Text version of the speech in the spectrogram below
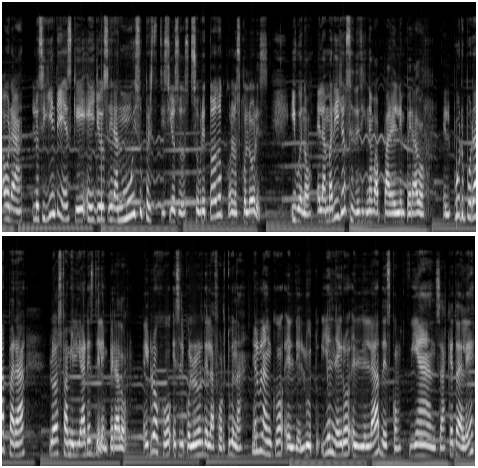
Ahora, lo siguiente es que ellos eran muy supersticiosos, sobre todo con los colores. Y bueno, el amarillo se designaba para el emperador, el púrpura para los familiares del emperador. El rojo es el color de la fortuna, el blanco el del luto y el negro el de la desconfianza. ¿Qué tal, eh?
